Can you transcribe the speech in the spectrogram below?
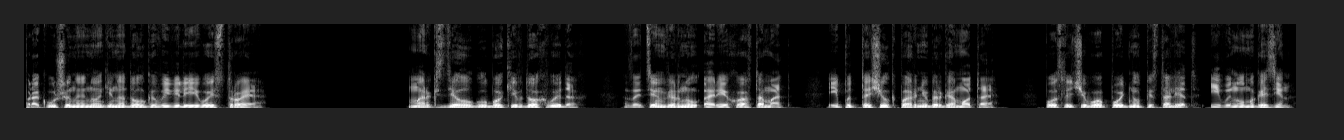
Прокушенные ноги надолго вывели его из строя. Марк сделал глубокий вдох-выдох, затем вернул Ореху автомат и подтащил к парню Бергамота, после чего поднял пистолет и вынул магазин.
